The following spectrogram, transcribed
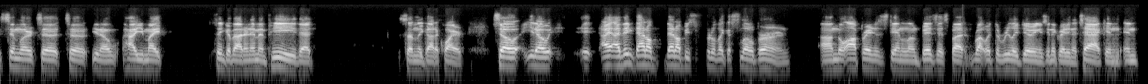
similar to to you know how you might think about an MMP that suddenly got acquired. So you know, it, I, I think that'll that'll be sort of like a slow burn. Um, they'll operate as a standalone business, but what what they're really doing is integrating the tech. And and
